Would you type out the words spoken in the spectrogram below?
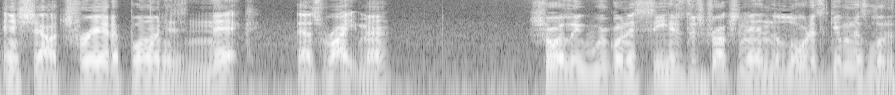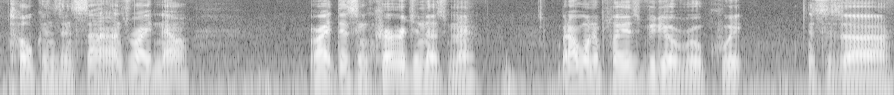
and shall tread upon his neck. That's right, man. Shortly we're going to see his destruction, and the Lord is giving us little tokens and signs right now, right? That's encouraging us, man. But I want to play this video real quick. This is uh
